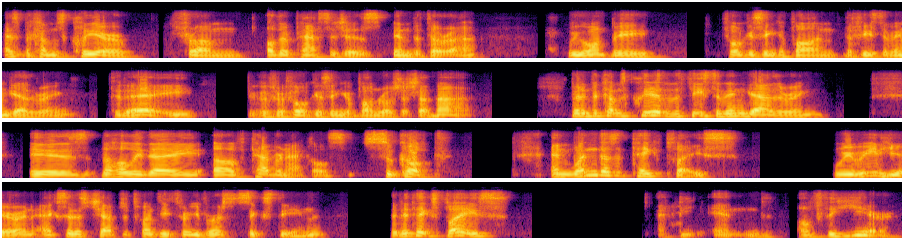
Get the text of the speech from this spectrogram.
as becomes clear from other passages in the Torah, we won't be focusing upon the Feast of Ingathering today because we're focusing upon Rosh Hashanah. But it becomes clear that the Feast of Ingathering is the holy day of tabernacles, Sukkot. And when does it take place? We read here in Exodus chapter 23, verse 16, that it takes place at the end of the year.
